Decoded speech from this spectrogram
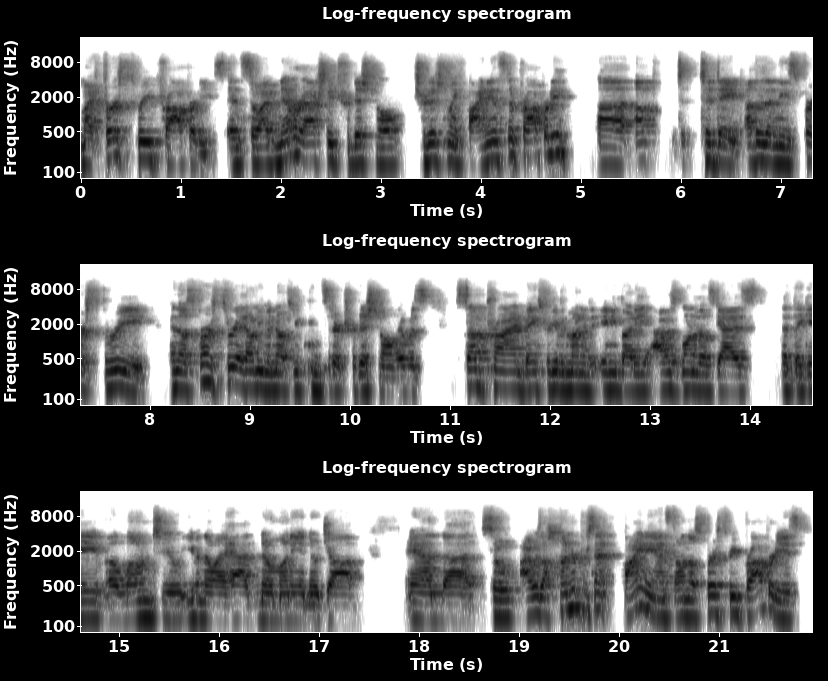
my first three properties. And so I've never actually traditional traditionally financed a property uh, up t- to date, other than these first three. And those first three, I don't even know if you consider traditional. It was subprime. Banks were giving money to anybody. I was one of those guys that they gave a loan to, even though I had no money and no job. And uh, so I was 100% financed on those first three properties.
